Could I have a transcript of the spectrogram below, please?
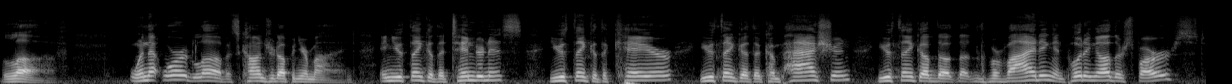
love. When that word love is conjured up in your mind, and you think of the tenderness, you think of the care, you think of the compassion, you think of the, the, the, providing and putting others first.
